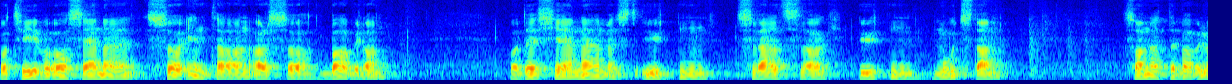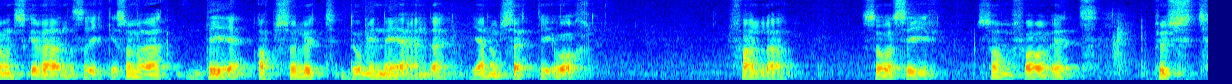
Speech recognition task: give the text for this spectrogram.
og 20 år senere så inntar han altså Babylon. Og det skjer nærmest uten sverdslag, uten motstand. Sånn at det babylonske verdensriket, som har vært det absolutt dominerende gjennom 70 år, faller så å si som for et pust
